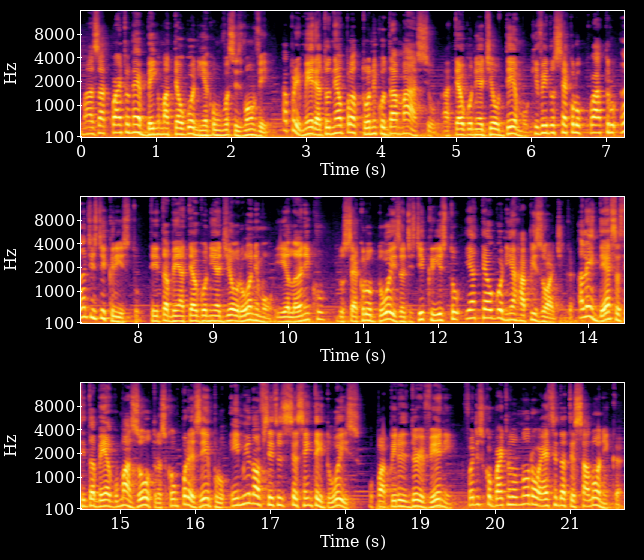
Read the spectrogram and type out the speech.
Mas a quarta não é bem uma teogonia, como vocês vão ver. A primeira é do neoplatônico Damásio, a teogonia de Eudemo, que vem do século 4 4 a.C. Tem também a Teogonia de Eurônimo e Helânico, do século 2 a.C. e a Teogonia Rapisódica. Além dessas, tem também algumas outras, como por exemplo, em 1962, o papiro de Dervene foi descoberto no noroeste da Tessalônica,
